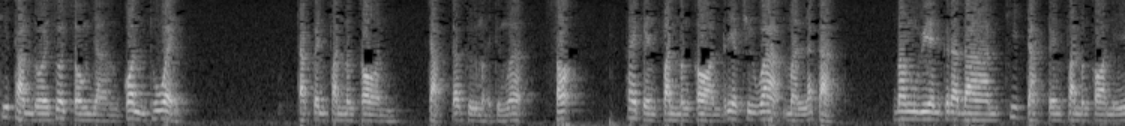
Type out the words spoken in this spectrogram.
ที่ทำโดยสวดทรงอย่างก้นถ้วย จักเป็นฟันมังกร จับก็คือหมายถึงว่า เซาะให้เป็นฟันมังกรเรียกชื่อว่ามันละกัดบางเวียนกระดานที่จักเป็นฟันมังกรนี้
